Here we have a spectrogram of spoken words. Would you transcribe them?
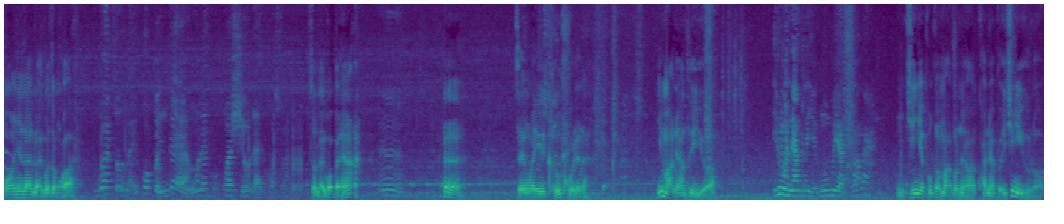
妈，你来来过种啊？我做那个笨的，我那个瓜修那个噻。做那个笨？嗯。哼，这我也扣户的了。你骂两头油啊？你骂两头油，我们要挑啦。你今年不敢骂个两快两百斤油了？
